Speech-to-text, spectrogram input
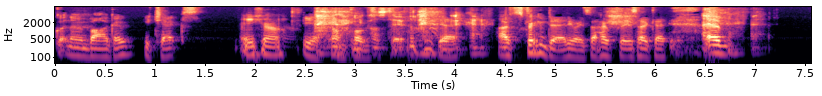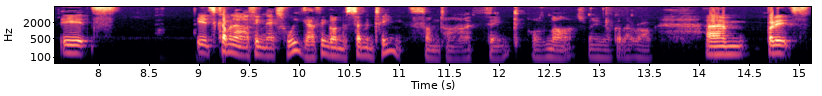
got no embargo. He checks. Are you sure? Yeah, I'm positive. yeah, I've streamed it anyway, so hopefully it's okay. Um, it's it's coming out, I think, next week. I think on the seventeenth, sometime. I think of March. Maybe I've got that wrong. Um, but it's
